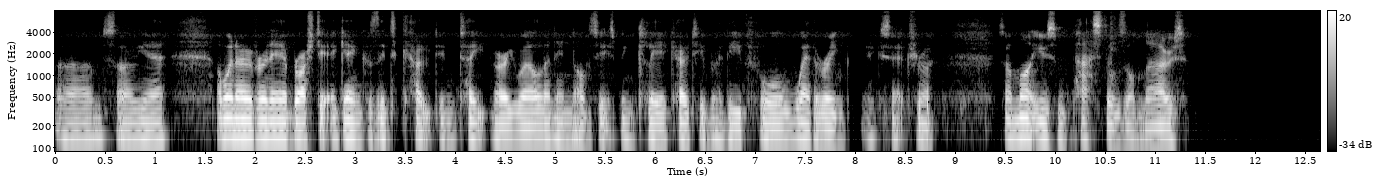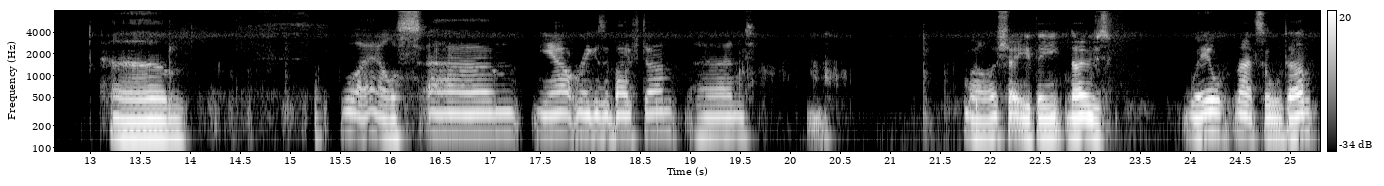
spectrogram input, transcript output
Um, so yeah, I went over and airbrushed it again because the coat didn't tape very well. And then obviously it's been clear coated ready for weathering, etc. So I might use some pastels on those. Um, what else? Um, the outriggers are both done, and well, I'll show you the nose wheel. That's all done,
